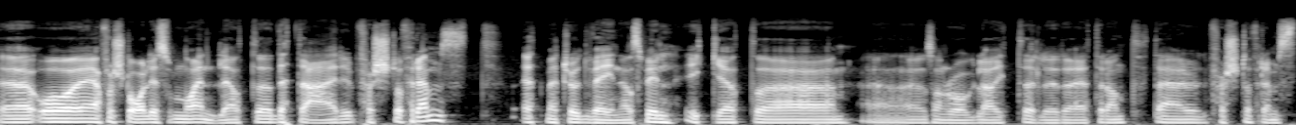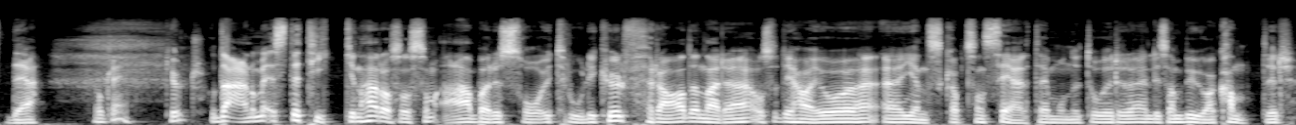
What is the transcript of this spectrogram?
Uh, og jeg forstår liksom nå endelig at dette er først og fremst et Metroidvania-spill, ikke et uh, uh, sånn Rogalight eller et eller annet. Det er først og fremst det. Ok, kult. Og det er noe med estetikken her også som er bare så utrolig kul. Fra den derre også De har jo eh, gjenskapt sånn CRT-monitor, eh, liksom bua kanter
